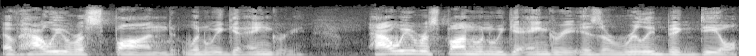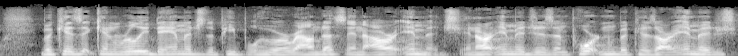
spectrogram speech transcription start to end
of how we respond when we get angry. How we respond when we get angry is a really big deal because it can really damage the people who are around us and our image. And our image is important because our image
